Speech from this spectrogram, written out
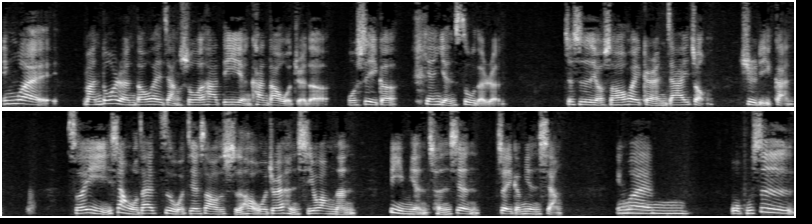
因为蛮多人都会讲说，他第一眼看到我觉得我是一个偏严肃的人，就是有时候会给人家一种距离感。所以，像我在自我介绍的时候，我就会很希望能避免呈现这个面相，因为我不是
